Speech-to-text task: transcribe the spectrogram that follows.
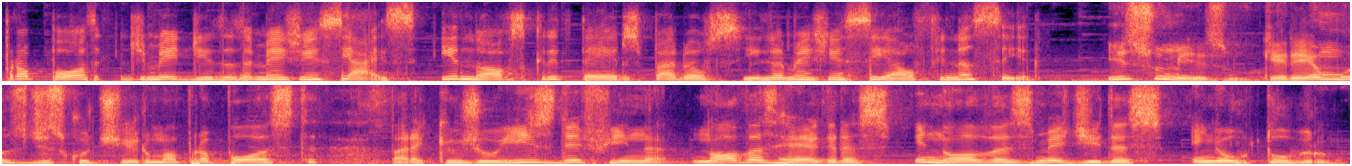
propostas de medidas emergenciais e novos critérios para o auxílio emergencial financeiro. Isso mesmo, queremos discutir uma proposta para que o juiz defina novas regras e novas medidas em outubro.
